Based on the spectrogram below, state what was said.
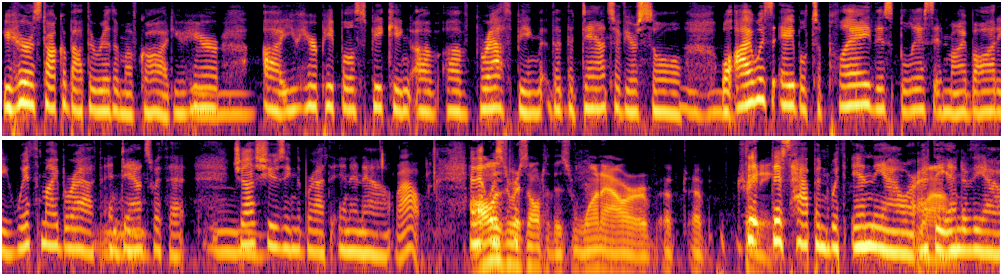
You hear us talk about the rhythm of God. You hear, Mm-hmm. uh, you hear people speaking of, of breath being the, the dance of your soul. Mm-hmm. Well, I was able to play this bliss in my body with my breath and dance with it, just using the breath in and out. Wow. And that All was as a pr- result of this one hour of, of, of Th- training. this happened within the hour, at the end of the hour,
